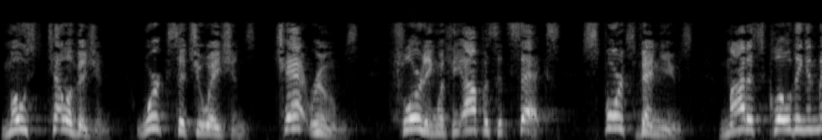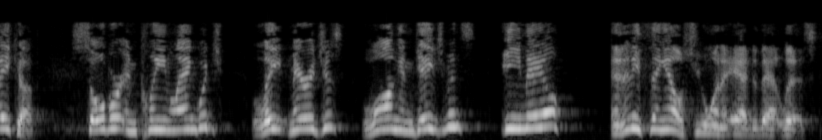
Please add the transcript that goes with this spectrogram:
most television, work situations, chat rooms, flirting with the opposite sex, sports venues, modest clothing and makeup, sober and clean language, late marriages, long engagements, email, and anything else you want to add to that list.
